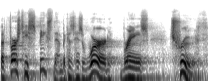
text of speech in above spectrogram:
But first, He speaks them because His word brings truth.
